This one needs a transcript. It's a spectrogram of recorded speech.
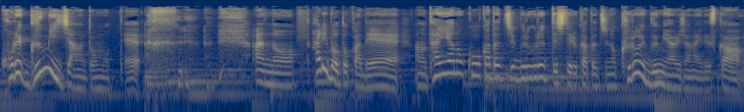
これグミじゃんと思って。あのハリボとかであのタイヤのこう形ぐるぐるってしてる形の黒いグミあるじゃないですか。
